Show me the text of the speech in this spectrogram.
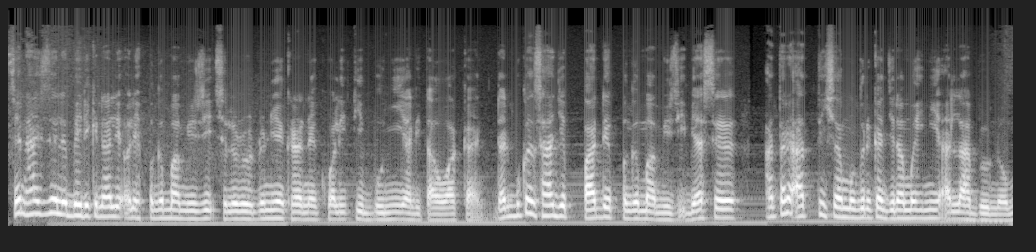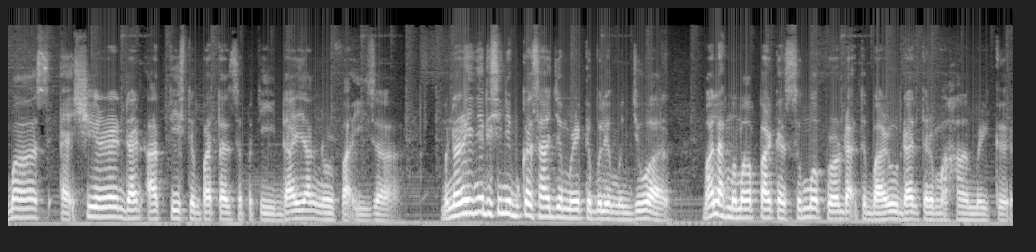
Sennheiser lebih dikenali oleh penggemar muzik seluruh dunia kerana kualiti bunyi yang ditawarkan. Dan bukan sahaja pada penggemar muzik biasa, antara artis yang menggunakan jenama ini adalah Bruno Mars, Ed Sheeran dan artis tempatan seperti Dayang Nur Faiza. Menariknya di sini bukan sahaja mereka boleh menjual, malah memaparkan semua produk terbaru dan termahal mereka.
